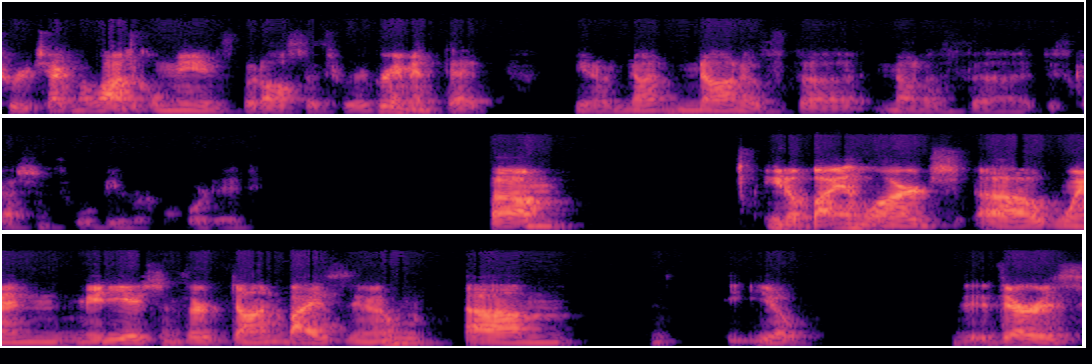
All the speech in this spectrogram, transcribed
through technological means, but also through agreement that, you know, none, none of the none of the discussions will be recorded. Um, you know, by and large, uh, when mediations are done by Zoom, um, you know, th there is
